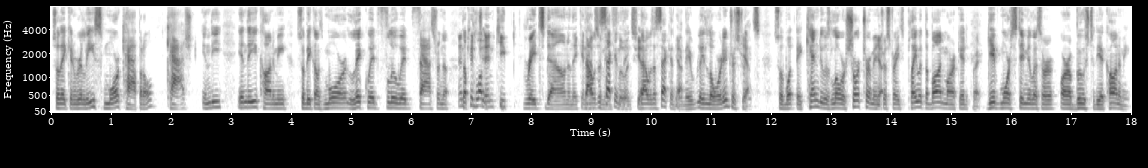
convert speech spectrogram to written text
so they can release more capital cash in the in the economy so it becomes more liquid fluid faster and the, and, the plummet- and keep rates down, and they can that have was the some second thing. Yeah. That was the second Yeah. thing. They, they lowered interest Yeah. rates. So what they can do is lower short-term interest rates, play with the bond market, Right. give more stimulus or, or a boost to the economy.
